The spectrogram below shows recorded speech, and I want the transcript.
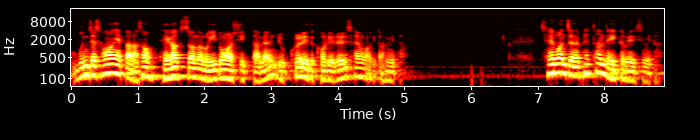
문제 상황에 따라서 대각선으로 이동할 수 있다면 유클리드 거리를 사용하기도 합니다. 세 번째는 패턴 데이터베이스입니다.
